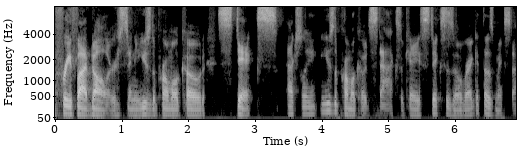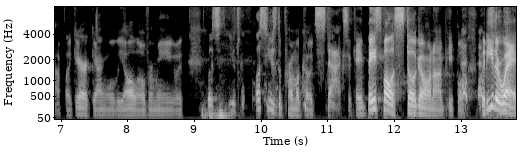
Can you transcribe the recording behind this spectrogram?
free five dollars and you use the promo code sticks actually use the promo code stacks okay? Sticks is over. I get those mixed up. Like eric young will be all over me with let's use, let's use the promo code stacks okay? Baseball is still going on people. But either way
